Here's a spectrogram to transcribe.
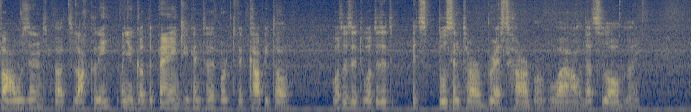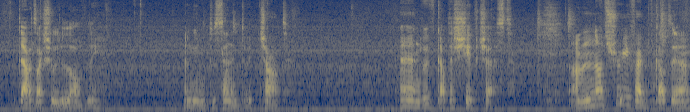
1000, but luckily when you got the paint you can teleport to the capital. What is it? What is it? It's Bucentaur Brest Harbor. Wow, that's lovely. That's actually lovely. I'm going to send it to the chat. And we've got a ship chest. I'm not sure if I've got a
